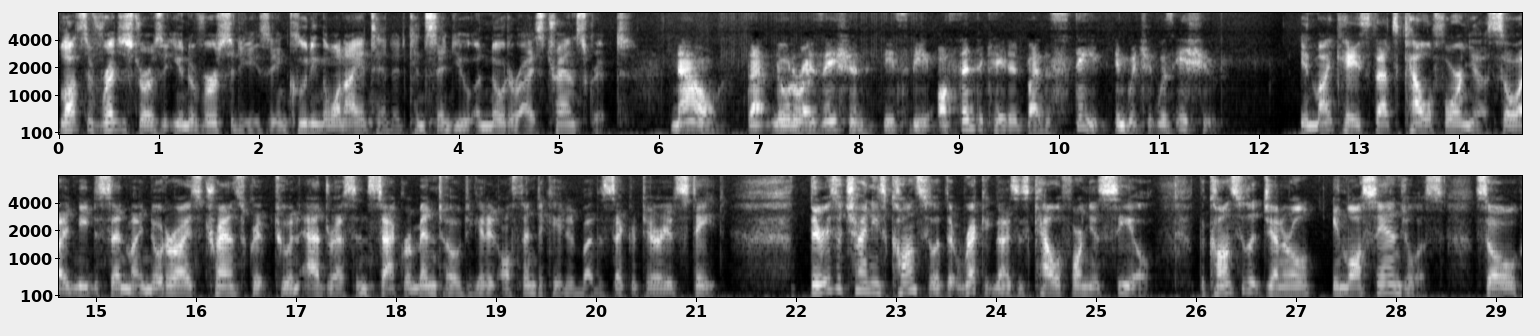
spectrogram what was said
Lots of registrars at universities, including the one I attended, can send you a notarized transcript. Now, that notarization needs to be authenticated by the state in which it was issued. In my case, that's California, so I'd need to send my notarized transcript to an address in Sacramento to get it authenticated by the Secretary of State. There is a Chinese consulate that recognizes California's seal, the Consulate General in Los Angeles, so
